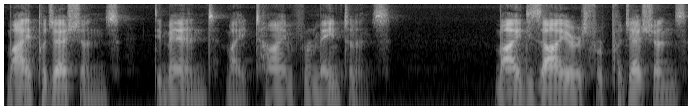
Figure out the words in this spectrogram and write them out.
My possessions demand my time for maintenance. My desires for possessions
